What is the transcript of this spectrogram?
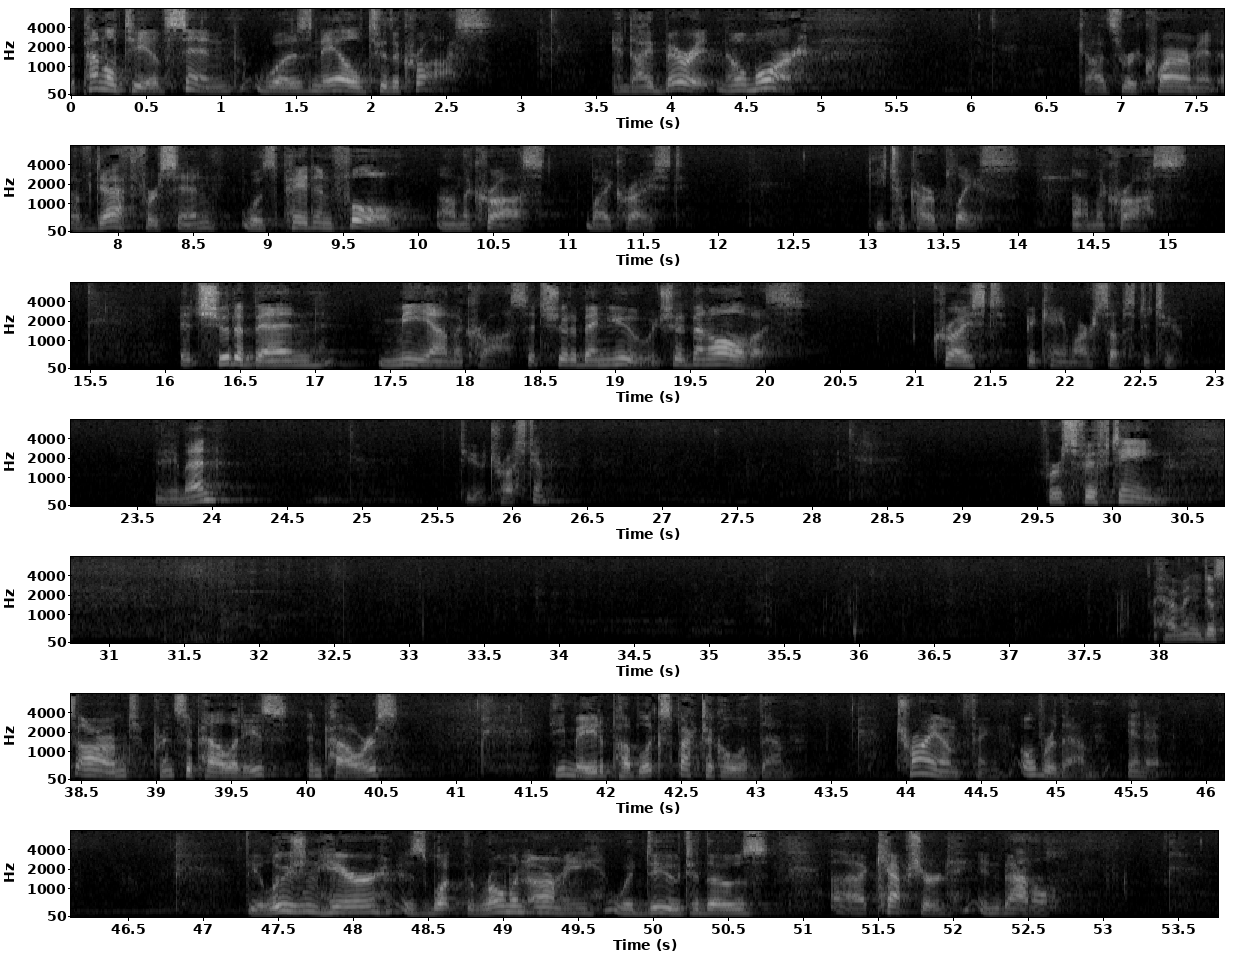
The penalty of sin was nailed to the cross, and I bear it no more. God's requirement of death for sin was paid in full on the cross by Christ. He took our place on the cross. It should have been me on the cross. It should have been you. It should have been all of us. Christ became our substitute. Amen? Do you trust him? Verse 15. Having disarmed principalities and powers, he made a public spectacle of them, triumphing over them in it. The illusion here is what the Roman army would do to those uh, captured in battle.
